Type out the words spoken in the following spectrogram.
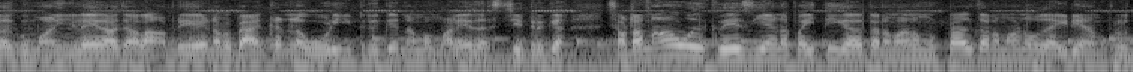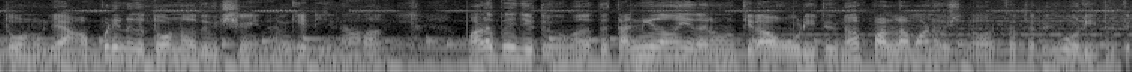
ரகுமான் இளையராஜாலாம் அப்படியே நம்ம பேக்ரவுண்டில் ஓடிக்கிட்டு இருக்கு. நம்ம மலையை ரசிச்சிட்டு இருக்க. சடனாக ஒரு கிரேசியான பைத்தியகாரத்தனமான முட்டாள்தனமான ஒரு ஐடியா நமக்குள்ளே தோணும் இல்லையா? அப்படி எனக்கு தோணுன ஒரு விஷயம் என்னன்னு கேட்டிங்கன்னா மழை பெஞ்சிட்டு இருக்கும்போது அது தண்ணி தான் எதனா நோக்கிடாக ஓடிட்டு இருக்குன்னா பள்ளமான விஷயம் நோக்கத்துலேயும் ஓடிட்டு இருக்கு.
